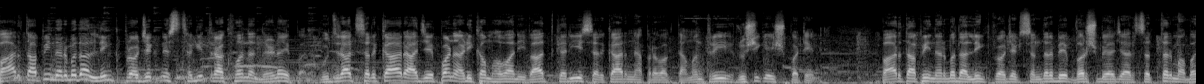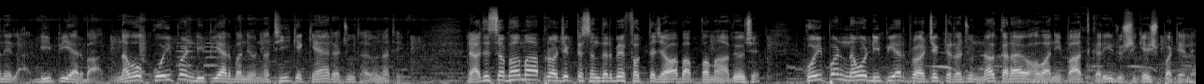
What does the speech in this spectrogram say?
પાર તાપી નર્મદા લિંક પ્રોજેક્ટને સ્થગિત રાખવાના નિર્ણય પર ગુજરાત સરકાર આજે પણ અડીખમ હોવાની વાત કરી સરકારના પ્રવક્તા મંત્રી ઋષિકેશ પટેલે. પાર તાપી નર્મદા લિંક પ્રોજેક્ટ સંદર્ભે વર્ષ બે હજાર સત્તરમાં બનેલા ડીપીઆર બાદ નવો કોઈ પણ ડીપીઆર બન્યો નથી કે ક્યાંય રજૂ થયો નથી. રાજ્યસભામાં આ પ્રોજેક્ટ સંદર્ભે ફક્ત જવાબ આપવામાં આવ્યો છે. કોઈ પણ નવો ડીપીઆર પ્રોજેક્ટ રજૂ ન કરાયો હોવાની વાત કરી ઋષિકેશ પટેલે.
